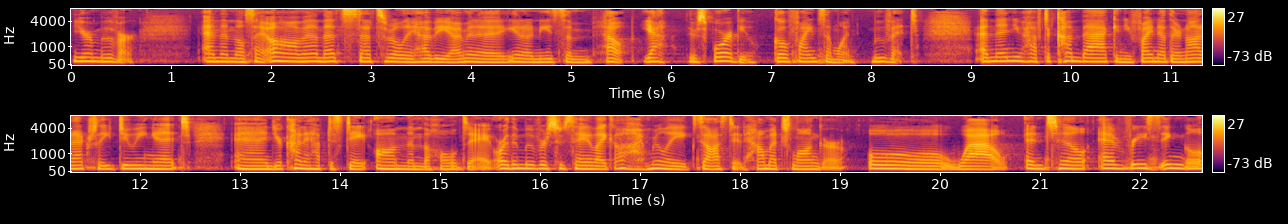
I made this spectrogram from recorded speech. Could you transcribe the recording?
you're a mover. And then they'll say, "Oh man, that's that's really heavy. I'm to, you know, need some help." Yeah, there's four of you. Go find someone. Move it. And then you have to come back and you find out they're not actually doing it and you kind of have to stay on them the whole day. Or the movers who say like, "Oh, I'm really exhausted. How much longer?" Oh, wow. Until every single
